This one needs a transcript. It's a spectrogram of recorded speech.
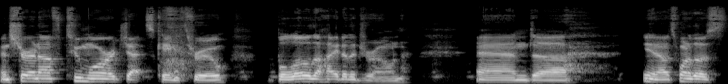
And sure enough, two more jets came through below the height of the drone, and. Uh, you know, it's one of those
